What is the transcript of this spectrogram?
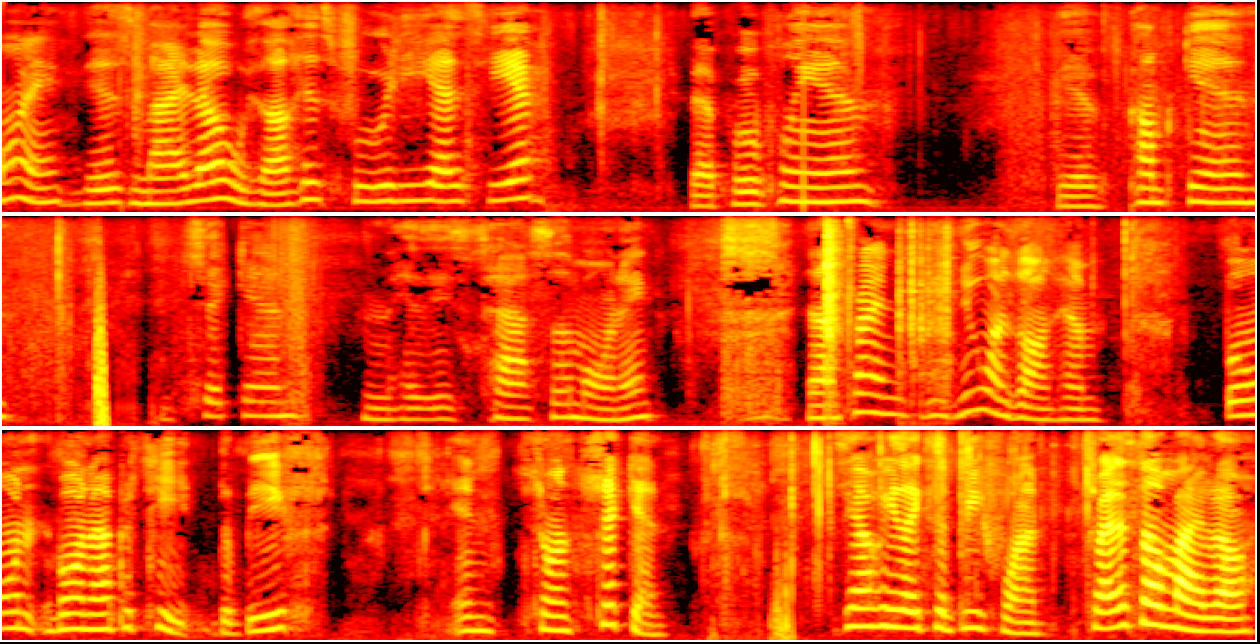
Morning, is Milo with all his food he has here. Propylene, we have pumpkin, chicken, and has these tasks in the morning. And I'm trying these new ones on him. Bon, bon appetit, the beef, and some chicken. See how he likes the beef one. Try this out, Milo.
